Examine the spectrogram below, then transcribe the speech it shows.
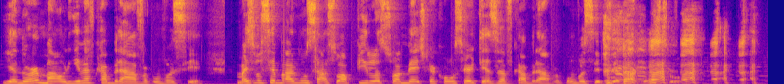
E é normal, ninguém vai ficar brava com você. Mas se você bagunçar a sua pílula, sua médica com certeza vai ficar brava com você porque bagunçou.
